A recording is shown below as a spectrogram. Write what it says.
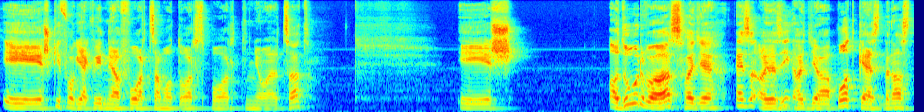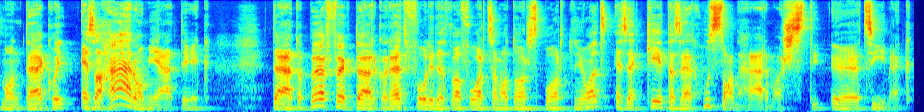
és ki fogják vinni a Forza Motorsport 8-at, és a durva az, hogy, ez, hogy, az, hogy a podcastben azt mondták, hogy ez a három játék, tehát a Perfect Dark, a Redfall, illetve a Forza Motorsport 8, ezek 2023-as szti- ö, címek.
